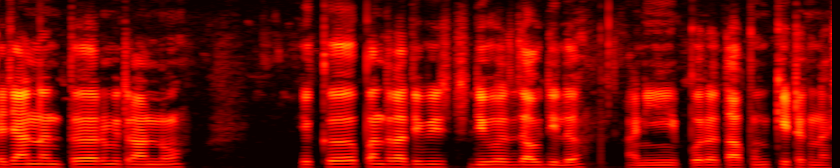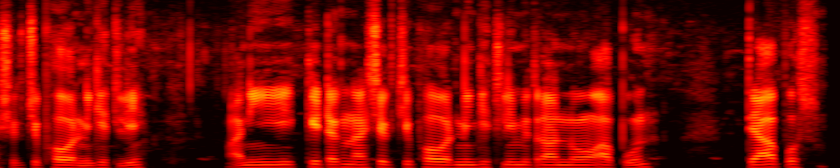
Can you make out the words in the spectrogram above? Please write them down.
त्याच्यानंतर मित्रांनो एक पंधरा ते वीस दिवस जाऊ दिलं आणि परत आपण कीटकनाशकची फवारणी घेतली. आणि कीटकनाशकची फवारणी घेतली मित्रांनो आपण त्यापासून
